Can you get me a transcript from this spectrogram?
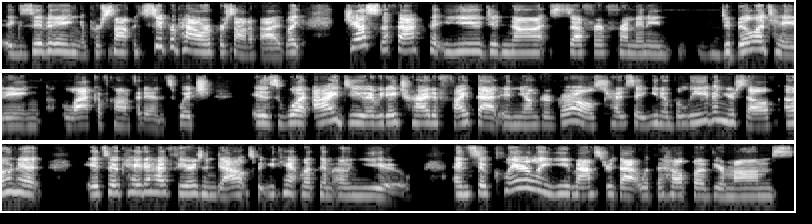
exhibiting a person- superpower personified. Like just the fact that you did not suffer from any debilitating lack of confidence, which is what I do every day. Try to fight that in younger girls. Try to say, you know, believe in yourself, own it. It's okay to have fears and doubts, but you can't let them own you. And so clearly, you mastered that with the help of your mom's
